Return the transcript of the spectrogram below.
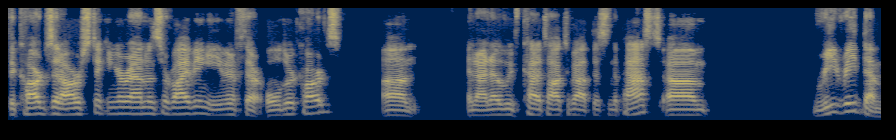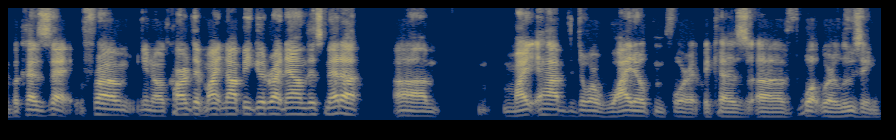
the cards that are sticking around and surviving, even if they're older cards. Um, and I know we've kind of talked about this in the past. Um, reread them because that from you know a card that might not be good right now in this meta um, might have the door wide open for it because of what we're losing.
